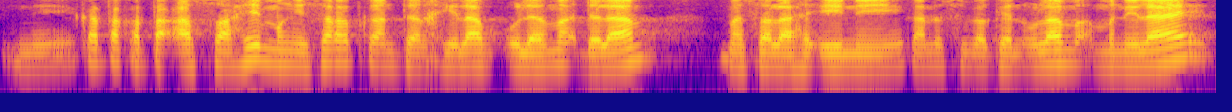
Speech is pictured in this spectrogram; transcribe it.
Ini kata-kata as-sahih mengisyaratkan ada khilaf ulama dalam masalah ini. Karena sebagian ulama menilai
